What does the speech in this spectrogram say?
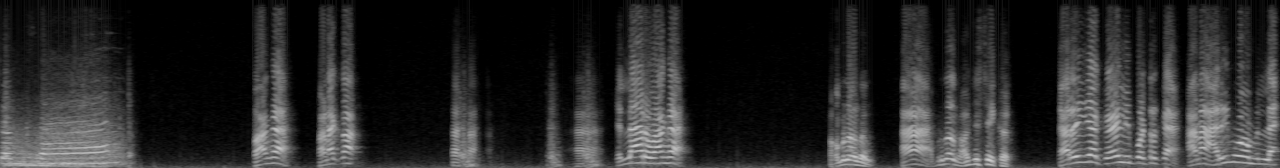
Welcome sir. வாங்க வணக்கம். ஆ, எல்லாரும் வாங்க. ராமநாதன் ஆ, அப்படிதான் ராஜசேகர். நிறைய கேள்விப்பட்டிருக்கேன் ஆனா அறிமுகம் இல்ல.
